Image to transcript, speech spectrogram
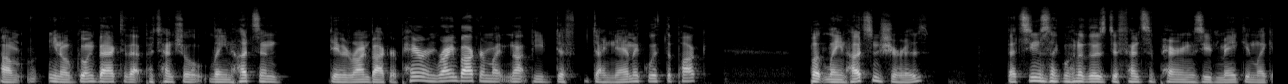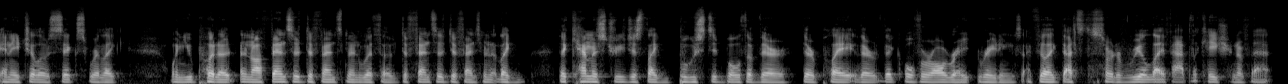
Um, you know, going back to that potential Lane Hutson, David Reinbacher pairing, Reinbacher might not be dif- dynamic with the puck, but Lane Hutson sure is. That seems like one of those defensive pairings you'd make in like NHL 06, where like when you put a, an offensive defenseman with a defensive defenseman, like the chemistry just like boosted both of their their play, their like overall rate ratings. I feel like that's the sort of real life application of that.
